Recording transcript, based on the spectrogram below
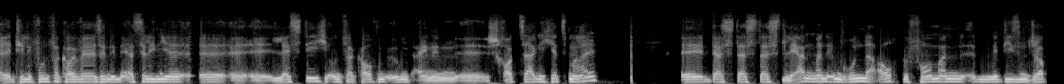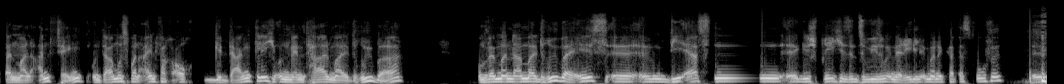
Äh, Telefonverkäufer sind in erster Linie äh, äh, lästig und verkaufen irgendeinen äh, Schrott, sage ich jetzt mal. Äh, das, das, das lernt man im Grunde auch, bevor man mit diesem Job dann mal anfängt. Und da muss man einfach auch gedanklich und mental mal drüber. Und wenn man da mal drüber ist, äh, ähm, die ersten äh, Gespräche sind sowieso in der Regel immer eine Katastrophe. Äh,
